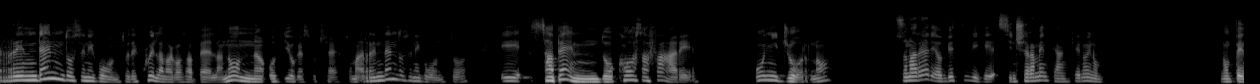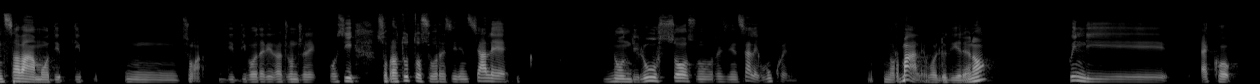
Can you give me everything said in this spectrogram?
rendendosene conto, ed è quella la cosa bella, non oddio che è successo, ma rendendosene conto e sapendo cosa fare ogni giorno, sono arrivati a obiettivi che sinceramente anche noi non, non pensavamo di, di, mh, insomma, di, di poter raggiungere così, soprattutto su un residenziale non di lusso, su un residenziale comunque normale, voglio dire, no? Quindi, ecco,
